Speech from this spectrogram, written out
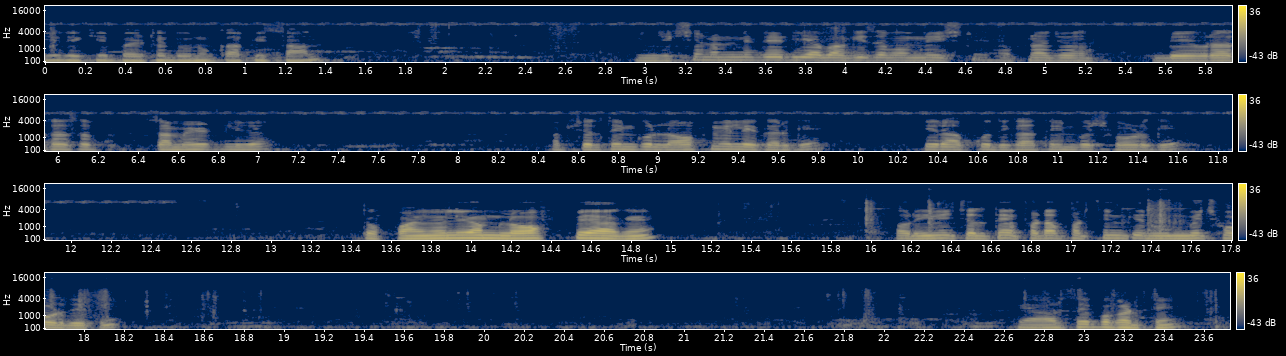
ये देखिए, बैठे दोनों काफ़ी शांत। इंजेक्शन हमने दे दिया, बाकी सब हमने अपना जो बेवरा था सब समेट लिया। अब चलते हैं इनको लॉफ में लेकर के, फिर आपको दिखाते हैं इनको छोड़ के। तो फाइनली हम लॉफ पे आ गए और इन्हें चलते हैं, फटाफट से इनके रूम में छोड़ देते हैं। प्यार से पकड़ते हैं।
